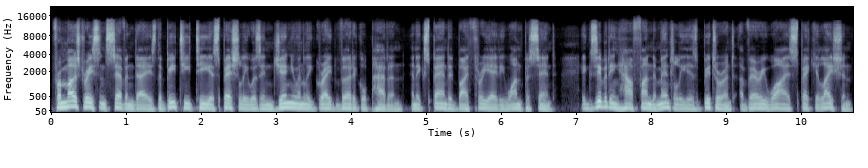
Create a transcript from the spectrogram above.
From most recent 7 days, the BTT especially was in genuinely great vertical pattern and expanded by 381%, exhibiting how fundamentally is BitTorrent a very wise speculation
